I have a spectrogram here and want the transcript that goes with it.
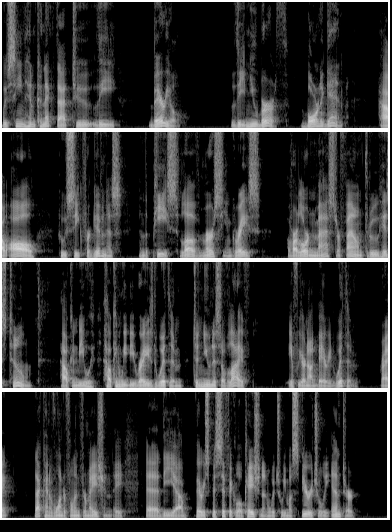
We've seen him connect that to the burial, the new birth, born again how all who seek forgiveness and the peace, love, mercy, and grace of our Lord and Master found through his tomb. How can, be, how can we be raised with him to newness of life if we are not buried with him, right? That kind of wonderful information, a, uh, the uh, very specific location in which we must spiritually enter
